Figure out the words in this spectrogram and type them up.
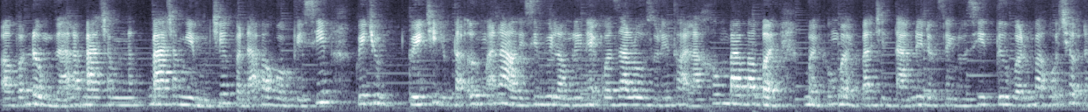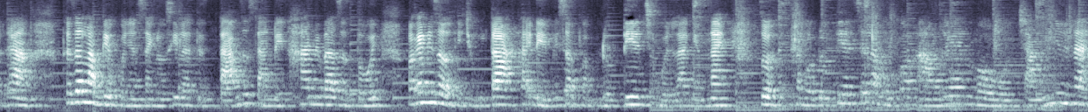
ờ, vẫn đồng giá là 300 300 nghìn một chiếc và đã bao gồm phí ship. Quý chủ quý anh chị chúng ta ưng mã nào thì xin vui lòng liên hệ qua Zalo số điện thoại là 0337 707 398 để được sành đầu si tư vấn và hỗ trợ đặt hàng. Thời gian làm việc của nhà sành đầu si là từ 8 giờ sáng đến 23 giờ tối. Và ngay bây giờ thì chúng ta hãy đến với sản phẩm đầu tiên trong buổi live ngày hôm nay. Rồi, sản phẩm đầu tiên sẽ là một con áo len màu trắng như này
